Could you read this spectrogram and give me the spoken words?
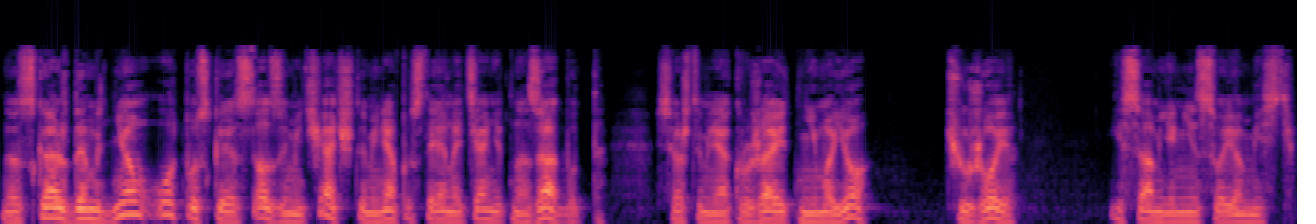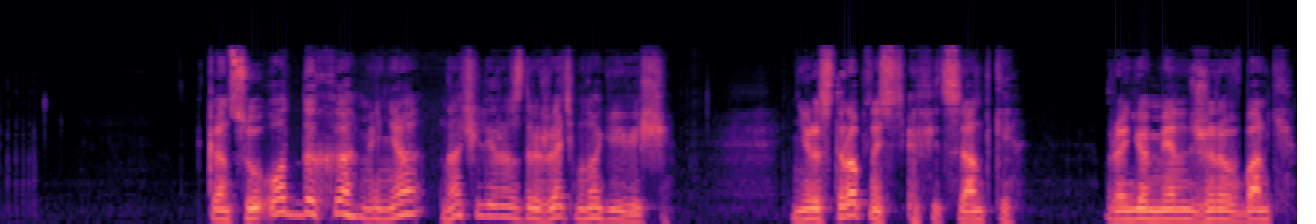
Но с каждым днем отпуска я стал замечать, что меня постоянно тянет назад, будто все, что меня окружает, не мое, чужое, и сам я не на своем месте. К концу отдыха меня начали раздражать многие вещи. Нерасторопность официантки, вранье менеджера в банке,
